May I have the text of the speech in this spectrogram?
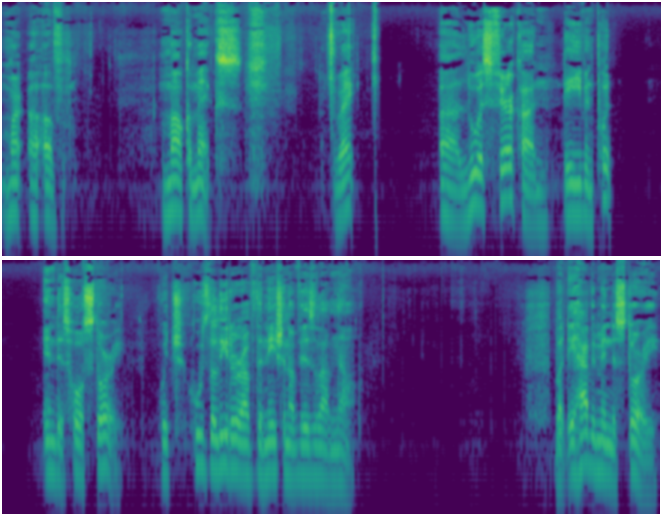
Mar- uh, of Malcolm X, right? Uh, Louis Farrakhan, they even put in this whole story, which who's the leader of the Nation of Islam now? But they have him in the story,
